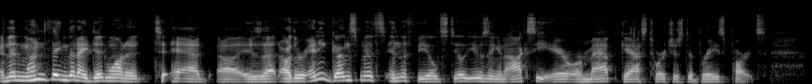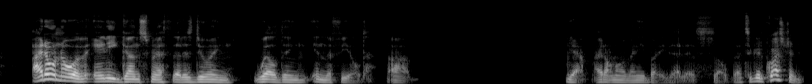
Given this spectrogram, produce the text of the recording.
and then one thing that I did want to add uh, is that are there any gunsmiths in the field still using an oxy air or MAP gas torches to braze parts? I don't know of any gunsmith that is doing welding in the field. Uh, yeah, I don't know of anybody that is. So that's a good question.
